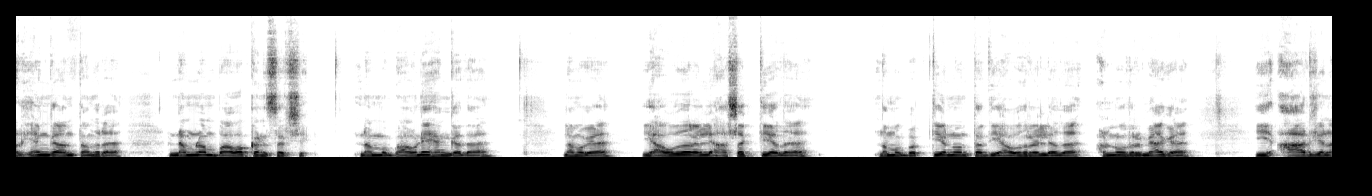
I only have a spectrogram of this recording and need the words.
ಅದು ಹೆಂಗೆ ಅಂತಂದ್ರೆ ನಮ್ಮ ನಮ್ಮ ಭಾವಕ್ಕೆ ಅನುಸರಿಸಿ ನಮ್ಮ ಭಾವನೆ ಹೆಂಗದ, ನಮಗೆ ಯಾವುದರಲ್ಲಿ ಆಸಕ್ತಿ ಅದ ನಮ್ಮ ಭಕ್ತಿ ಅನ್ನುವಂಥದ್ದು ಯಾವುದರಲ್ಲಿ ಅದ ಅನ್ನೋದ್ರ ಮ್ಯಾಗ ಈ ಆರು ಜನ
